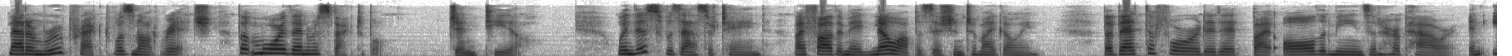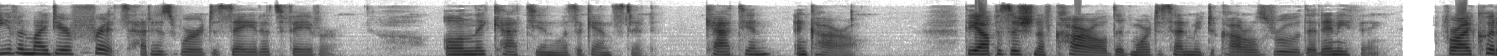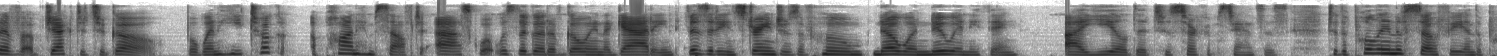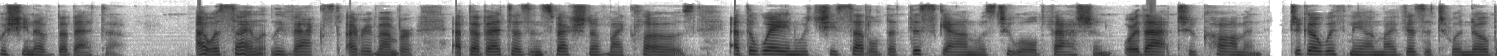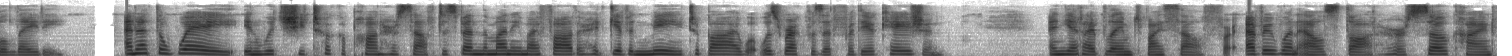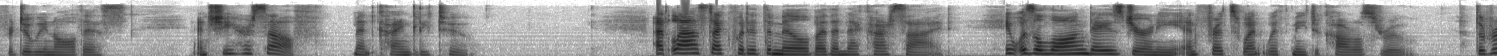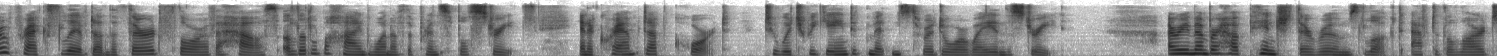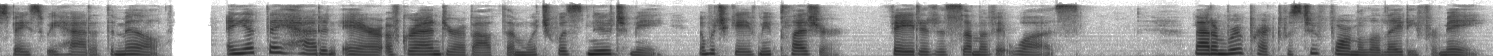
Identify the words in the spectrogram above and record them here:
Madame Ruprecht was not rich, but more than respectable, genteel. When this was ascertained, my father made no opposition to my going. Babette forwarded it by all the means in her power, and even my dear Fritz had his word to say in its favor. Only Kätchen was against it. Kätchen and Karl. The opposition of Karl did more to send me to Carlsruhe than anything, for I could have objected to go, but when he took upon himself to ask what was the good of going a gadding, visiting strangers of whom no one knew anything, I yielded to circumstances, to the pulling of Sophie and the pushing of Babette. I was silently vexed, I remember, at Babette's inspection of my clothes, at the way in which she settled that this gown was too old-fashioned, or that too common, to go with me on my visit to a noble lady, and at the way in which she took upon herself to spend the money my father had given me to buy what was requisite for the occasion and yet I blamed myself, for everyone else thought her so kind for doing all this, and she herself meant kindly too. At last I quitted the mill by the Neckar side. It was a long day's journey, and Fritz went with me to Carlsruhe. The Ruprechts lived on the third floor of a house a little behind one of the principal streets, in a cramped-up court, to which we gained admittance through a doorway in the street. I remember how pinched their rooms looked after the large space we had at the mill, and yet they had an air of grandeur about them which was new to me and which gave me pleasure, faded as some of it was. Madame Rupprecht was too formal a lady for me.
